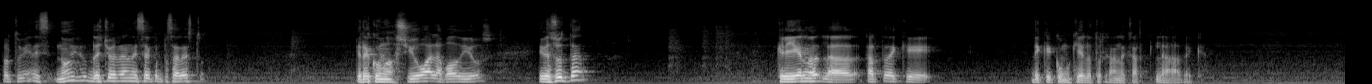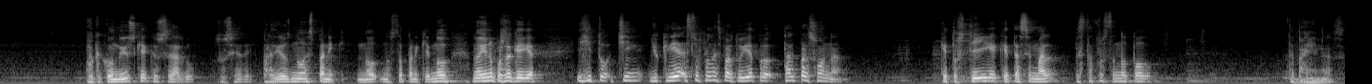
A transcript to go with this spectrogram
Pero tú vienes. No, de hecho era necesario que pasara esto. Y reconoció, alabó a Dios. Y resulta que le llega la, carta de que, de que como quiera le otorgaron la, la beca. Porque cuando Dios quiere que suceda algo, sucede. Para Dios no, es no, no está paniqueando. No, hay una persona que diga, hijito, chin, yo quería estos planes para tu vida, pero tal persona que te hostigue, que te hace mal, te está frustrando todo. ¿Te imaginas?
